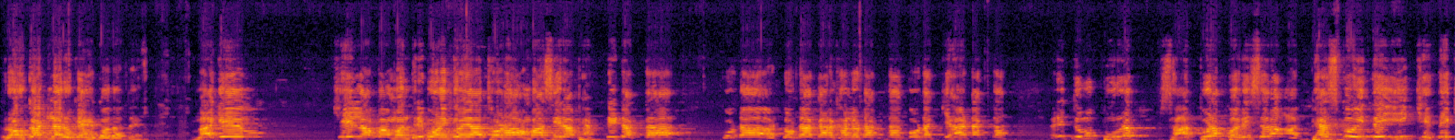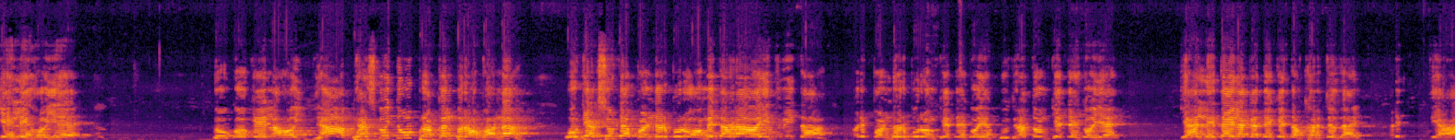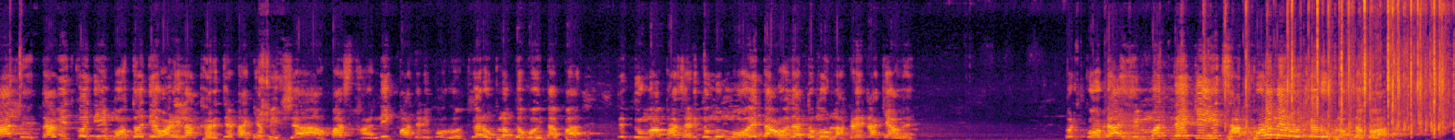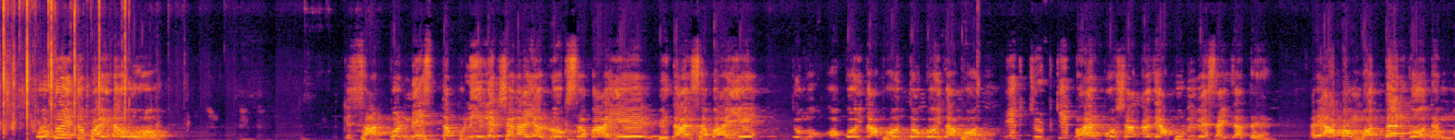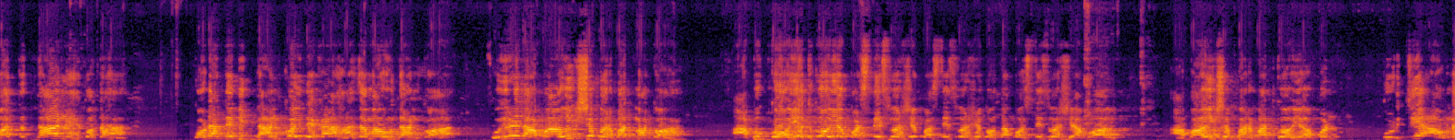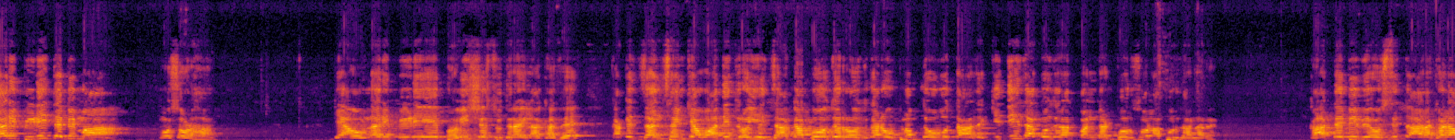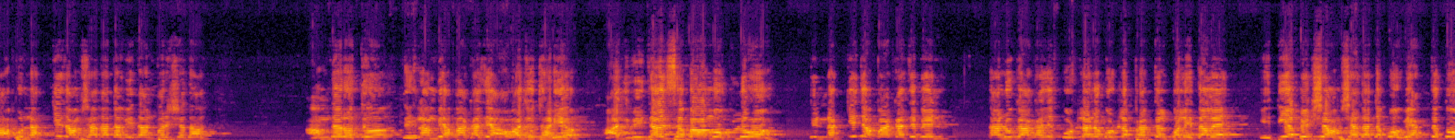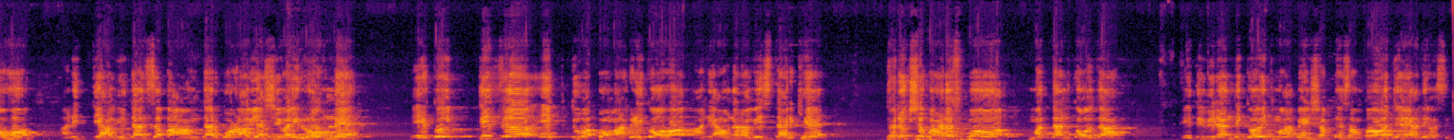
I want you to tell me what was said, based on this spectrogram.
रोह काटना रुके हैं कोदाते मागे खेल आपा मंत्री बोणी गोया थोडा अंबासीरा फॅक्टरी टाकता कोटा टोटा कारखानो टाकता कोटा क्या टाकता अरे तुम पूरा सातपुडा परिसर अभ्यास को इते ही खेते कहले हो ये। दोगो कहला हो। या अभ्यास को तुम प्रकल्प राबवा ना। ओट्याक सुट्या पंढरपूर अमे तारा इतवी था। अरे पंढरपूर हम कहते गो ये गुजरात हम कहते गो ये। क्या लेता इलाका ते के तो खर्च हो जाए। अरे त्या लेतावीत कोई ती मोठा दिवाळीला खर्च टाक्यापेक्षा आपा स्थानिक पातळीवर रोजगार उपलब्ध होईता पा ते तुम्हा पासाठी तुम मोयता हो जा तुम लाकडे टाक्यावे पण कोटा हिम्मत ने की ही सातपुडा में रोजगार उपलब्ध को कोटो इथं वो हो. कि सातपुड़ नेस्त पुले इलेक्शन आयो लोकसभा आये विधानसभा आये तुम ओ कोई ता भो तो कोई ता भो. एक चुटकी भर पोशाक जे आपू भी बेसाई जाते. हैं अरे आप मतदान को होते मतदान है को हा कोडा ते भी दान कोई देखा हाजमा हूं दान को हा उधरे तो आप आयुष्य बर्बाद मा को हा आप को यत को यो पस्तीस वर्ष पस्तीस वर्ष को होता पस्तीस वर्ष आप आप आयुष्य बर्बाद को यो पण पुढची आवणारी पिढी ते बी मा मोसोड हा. की आवणारी पिढी हे भविष्य सुधारायला काजे का की जनसंख्या वादित रोई जागा पो जर रोजगार उपलब्ध होता आज किती जा गुजरात पंढरपूर सोलापूर जाणार आहे. का ते बी व्यवस्थित आराखडा आपण नक्कीच आमच्या आता विधान परिषद आमदार होतो तेलाम बी आपा काजे आवाज उठाडियो. आज विधानसभा मोकलो हो. हो ते नक्कीच आपा काजे बेन तालुका काजे कोटला ना कोटला प्रकल्प लेतावे येती अपेक्षा आमच्या दादा पो व्यक्त को हो. आणि त्या विधानसभा आमदार बोलाव्याशिवाय रोम ने एकोय तेच एक तुवा पो मागणी को हो आणि आवणारा वीस तारखे. धनुष्य बाणस पो हो, मतदान को होता. येथे विनंती कोईत महाबेन शब्द संपावत. जय आदिवासी.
